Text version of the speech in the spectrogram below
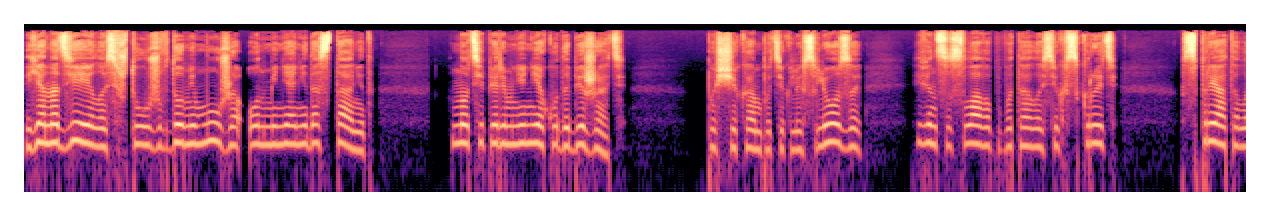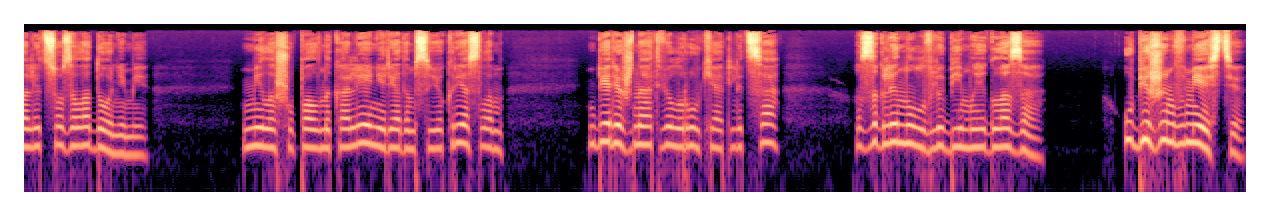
Я надеялась, что уж в доме мужа он меня не достанет, но теперь мне некуда бежать. По щекам потекли слезы, и Венцеслава попыталась их скрыть, спрятала лицо за ладонями. Милош упал на колени рядом с ее креслом, бережно отвел руки от лица, заглянул в любимые глаза. «Убежим вместе!»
